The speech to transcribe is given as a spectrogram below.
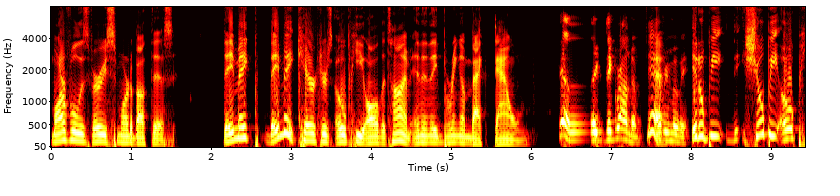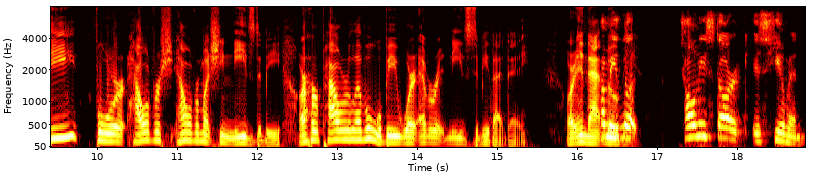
Marvel is very smart about this. They make they make characters OP all the time and then they bring them back down. yeah, like they ground them Yeah. every movie. It'll be she'll be OP for however she, however much she needs to be or her power level will be wherever it needs to be that day or in that I movie. mean, look, Tony Stark is human,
